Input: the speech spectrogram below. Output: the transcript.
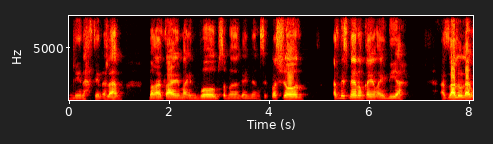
hindi natin alam baka tayo ma-involve sa mga ganyang sitwasyon. At least meron kayong idea. At lalo lang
